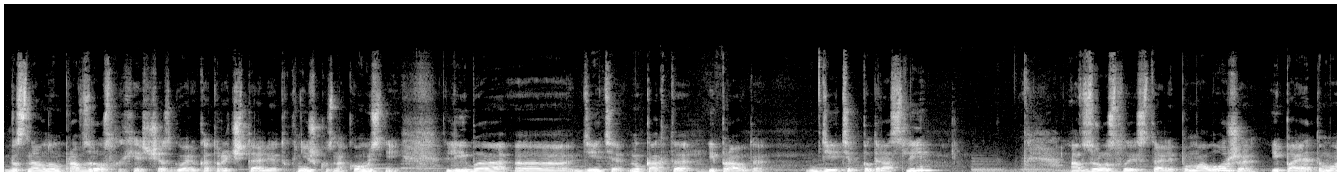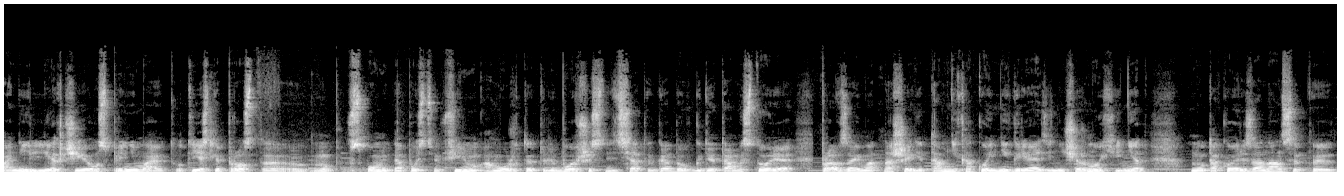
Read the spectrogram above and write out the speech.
в основном про взрослых я сейчас говорю, которые читали эту книжку, знакомы с ней, либо э, дети, ну как-то и правда, дети подросли, а взрослые стали помоложе, и поэтому они легче ее воспринимают. Вот если просто ну, вспомнить, допустим, фильм «А может, это любовь» 60-х годов, где там история про взаимоотношения, там никакой ни грязи, ни чернухи нет, но такой резонанс это,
